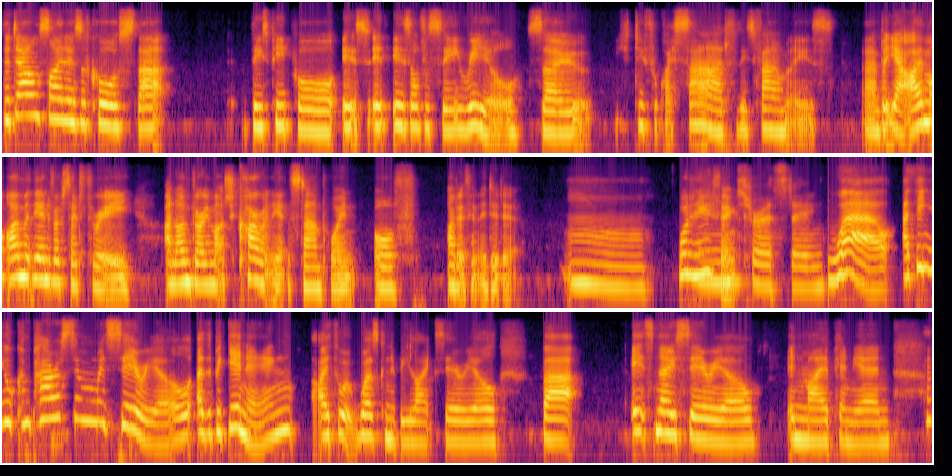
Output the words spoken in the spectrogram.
The downside is, of course, that these people, it's, it is obviously real. So you do feel quite sad for these families. Um, but yeah, I'm, I'm at the end of episode three, and I'm very much currently at the standpoint of I don't think they did it. Mm. What do you think? Interesting. Well, I think your comparison with Serial at the beginning, I thought it was going to be like Serial, but it's no Serial, in my opinion.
